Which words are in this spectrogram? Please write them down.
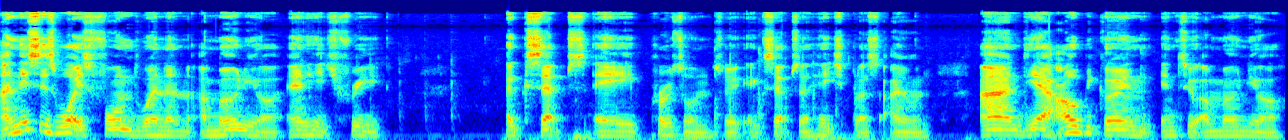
And this is what is formed when an ammonia, NH3, accepts a proton. So it accepts a H plus ion. And yeah, I'll be going into ammonia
